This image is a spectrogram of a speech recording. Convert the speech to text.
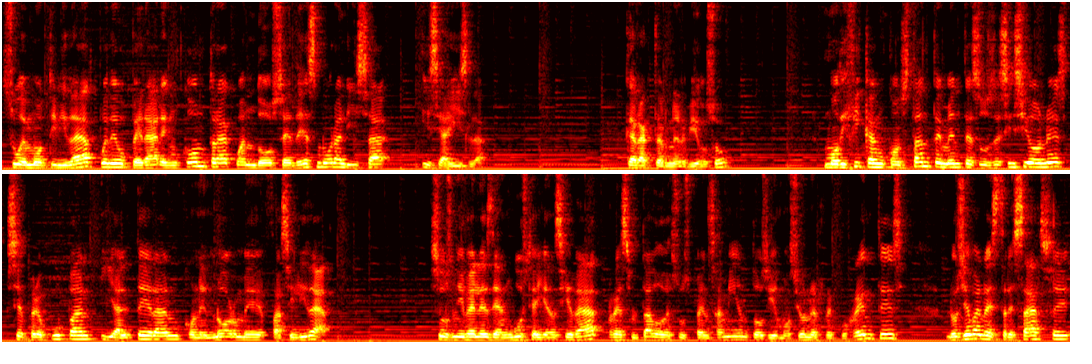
Su emotividad puede operar en contra cuando se desmoraliza y se aísla. Carácter nervioso modifican constantemente sus decisiones, se preocupan y alteran con enorme facilidad. Sus niveles de angustia y ansiedad, resultado de sus pensamientos y emociones recurrentes, los llevan a estresarse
